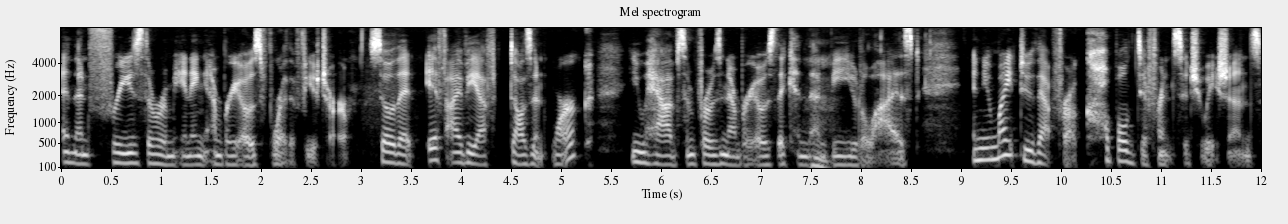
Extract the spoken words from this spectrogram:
and then freeze the remaining embryos for the future so that if IVF doesn't work, you have some frozen embryos that can then hmm. be utilized. And you might do that for a couple different situations.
